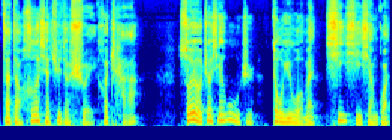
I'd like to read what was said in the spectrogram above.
再到喝下去的水和茶，所有这些物质都与我们息息相关。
